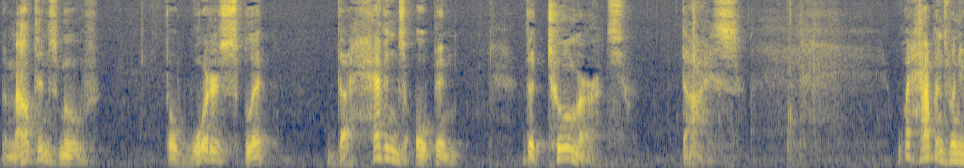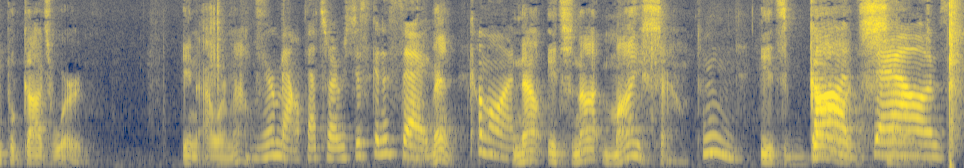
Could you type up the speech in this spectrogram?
the mountains move, the waters split, the heavens open, the tumor dies. What happens when you put God's word in our mouth? In Your mouth. That's what I was just going to say. Amen. Come on. Now it's not my sound. Hmm. It's God God's sound. sounds.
